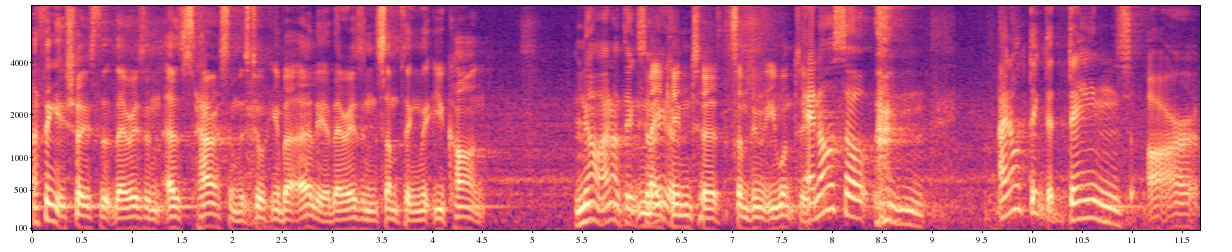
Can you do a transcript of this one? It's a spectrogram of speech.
I think it shows that there isn't, as Harrison was talking about earlier, there isn't something that you can't No, I don't think so make either. into something that you want to. And also, I don't think that Danes are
